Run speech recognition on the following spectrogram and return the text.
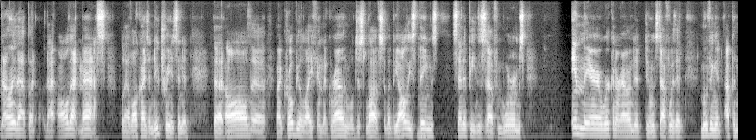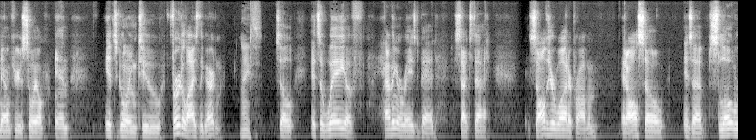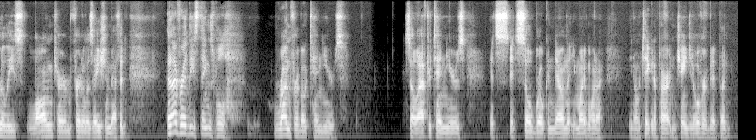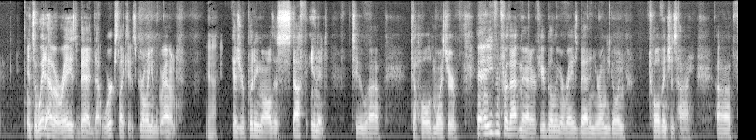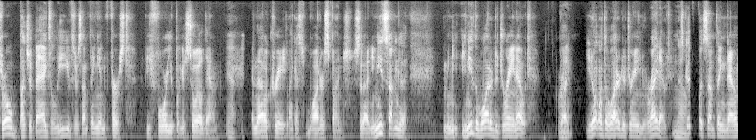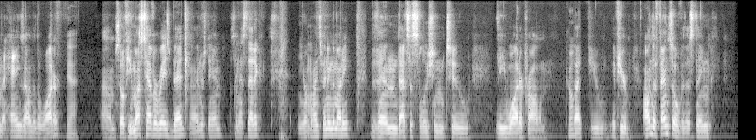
Not only that, but that all that mass will have all kinds of nutrients in it that all the microbial life in the ground will just love. So there'll be all these Mm. things, centipedes and stuff, and worms in there working around it, doing stuff with it, moving it up and down through your soil, and it's going to fertilize the garden. Nice. So it's a way of having a raised bed such that it solves your water problem. It also is a slow release, long term fertilization method. And I've read these things will run for about 10 years. So after 10 years, it's it's so broken down that you might want to you know, take it apart and change it over a bit. But it's a way to have a raised bed that works like it's growing in the ground Yeah. because you're putting all this stuff in it to uh, to hold moisture. And even for that matter, if you're building a raised bed and you're only going 12 inches high, uh, throw a bunch of bags of leaves or something in first before you put your soil down, Yeah. and that'll create like a water sponge. So that you need something to, I mean, you need the water to drain out, Right. but you don't want the water to drain right out. It's good to put something down that hangs onto the water. Yeah. Um, so if you must have a raised bed, I understand it's an aesthetic. You don't mind spending the money, then that's a solution to the water problem. Cool. But if you if you're on the fence over this thing,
